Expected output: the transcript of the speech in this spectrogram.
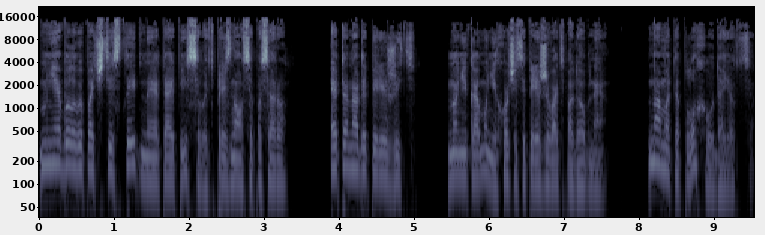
«Мне было бы почти стыдно это описывать», — признался Пассаро. «Это надо пережить но никому не хочется переживать подобное. Нам это плохо удается.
